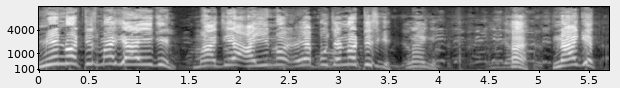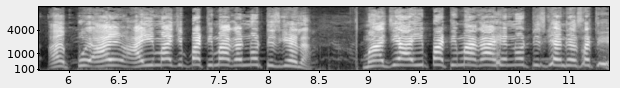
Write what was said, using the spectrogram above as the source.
मी नोटीस माझी आई घेईल. माझी आई नो ए पूजा नोटीस घे. नाही घे हा नाही घेत. आ- पु- आई आई माझी पाठीमागा नोटीस घ्यायला. माझी आई पाठीमागा आहे नोटीस घेण्यासाठी.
